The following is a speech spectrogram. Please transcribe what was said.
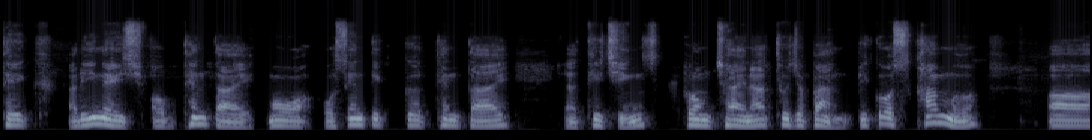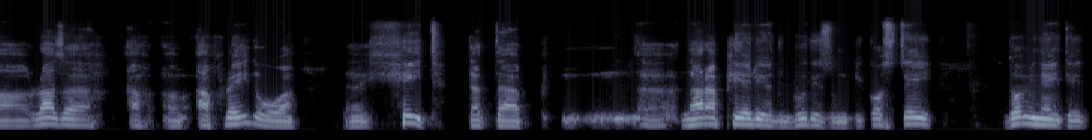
take a lineage of Tendai, more authentic Tendai uh, teachings from China to Japan. Because Kammu uh, rather afraid or hate that uh, Nara period Buddhism because they dominated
